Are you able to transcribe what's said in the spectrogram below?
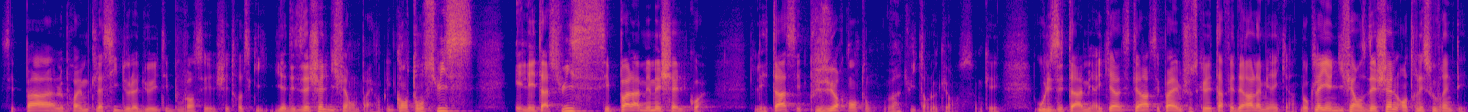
C'est pas le problème classique de la dualité de pouvoir chez Trotsky. Il y a des échelles différentes, par exemple. Les cantons suisses et l'État suisse, c'est pas la même échelle, quoi. L'État, c'est plusieurs cantons, 28 en l'occurrence, ou les États américains, etc. C'est pas la même chose que l'État fédéral américain. Donc là, il y a une différence d'échelle entre les souverainetés.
